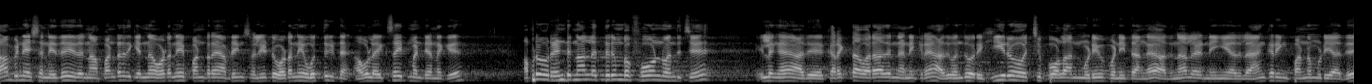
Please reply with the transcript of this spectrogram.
காம்பினேஷன் இது? இதை நான் பண்ணுறதுக்கு என்ன உடனே பண்ணுறேன் அப்படின்னு சொல்லிட்டு உடனே ஒத்துக்கிட்டேன். அவ்வளோ எக்ஸைட்மெண்ட் எனக்கு. அப்புறம் ஒரு ரெண்டு நாளில் திரும்ப ஃபோன் வந்துச்சு. இல்லைங்க அது கரெக்டாக வராதுன்னு நினைக்கிறேன். அது வந்து ஒரு ஹீரோ வச்சு போகலான்னு முடிவு பண்ணிட்டாங்க. அதனால நீங்கள் அதில் ஆங்கரிங் பண்ண முடியாது.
